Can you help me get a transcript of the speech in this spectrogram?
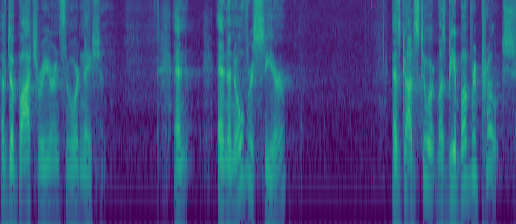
of debauchery or insubordination. And, and an overseer, as God's steward, must be above reproach.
